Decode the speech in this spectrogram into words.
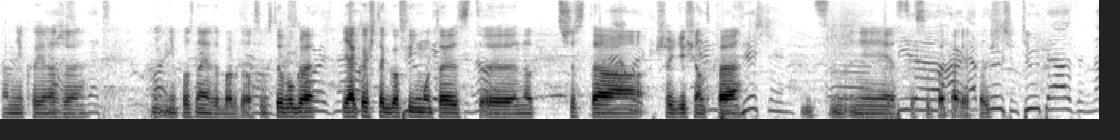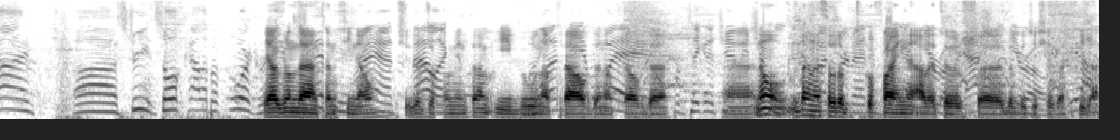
Tam nie kojarzę. Nie, poznaję za bardzo osób. Z tyłu w ogóle jakość tego filmu to jest e, no, 360p, position więc nie, nie jest to super ta jakość. Evolution 2009, Street Soul Calibur 4 Ja oglądałem ten finał, jeśli dobrze pamiętam, i był naprawdę, naprawdę. E, no, dane są robiczku fajne, ale to już e, się za chwilę.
